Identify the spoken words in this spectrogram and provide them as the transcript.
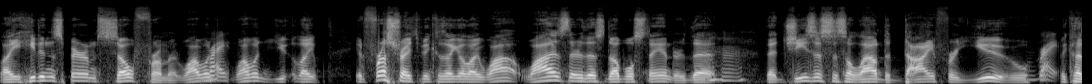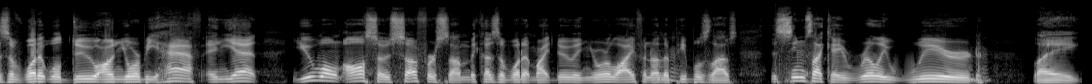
Like, He didn't spare Himself from it. Why would? Right. Why would you like? It frustrates me because I go, like, why? Why is there this double standard that? Mm-hmm. That Jesus is allowed to die for you Right. because of what it will do on your behalf, and yet you won't also suffer some because of what it might do in your life and Mm-hmm. other people's lives. This seems like a really weird, Mm-hmm. like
